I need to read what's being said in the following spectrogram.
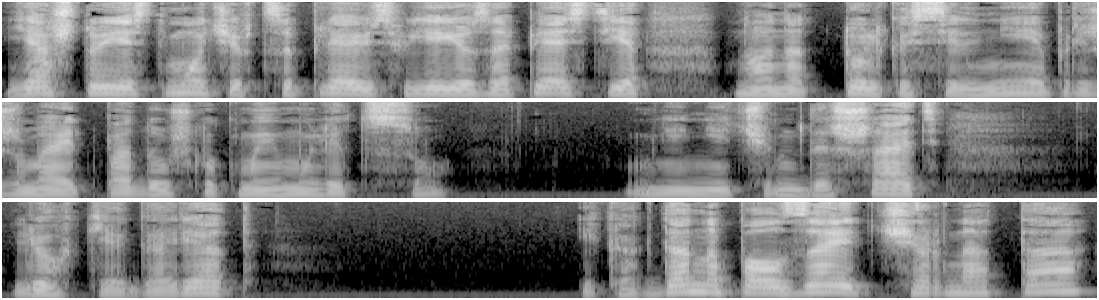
Я, что есть мочи, вцепляюсь в ее запястье, но она только сильнее прижимает подушку к моему лицу. Мне нечем дышать, легкие горят — и когда наползает чернота,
